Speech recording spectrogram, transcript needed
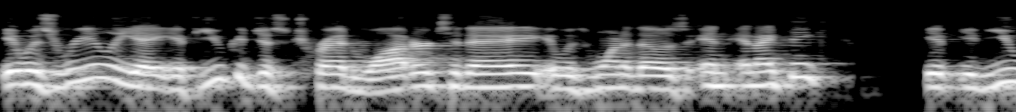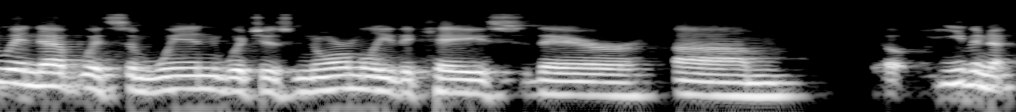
it was really a if you could just tread water today, it was one of those. And and I think if, if you end up with some wind, which is normally the case there, um, even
